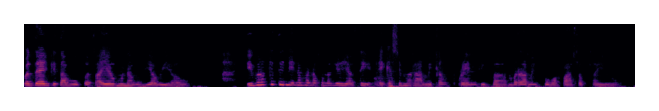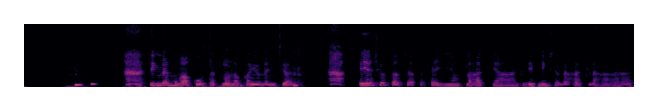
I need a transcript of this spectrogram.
Bantayan kita bukas. Ayaw mo na magyaw-yaw. Eh, bakit hindi naman ako nagyayaw? Ti- Eh, kasi marami kang friend, di ba? Maraming pumapasok sa'yo. Tingnan mo nga ako, tatlo lang kayo nandyan. Ayan, shout out sa, sa inyong lahat yan. Good evening sa lahat-lahat.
